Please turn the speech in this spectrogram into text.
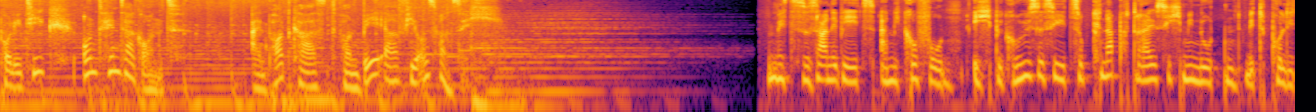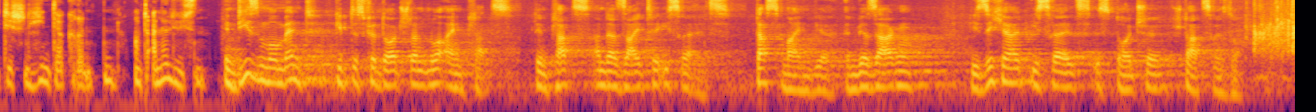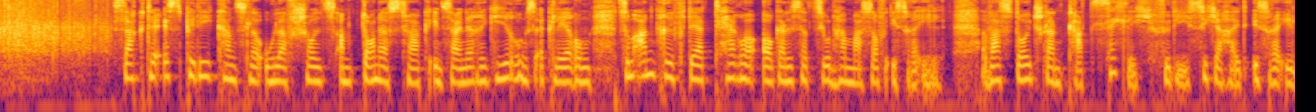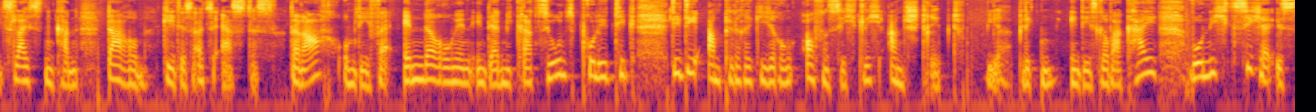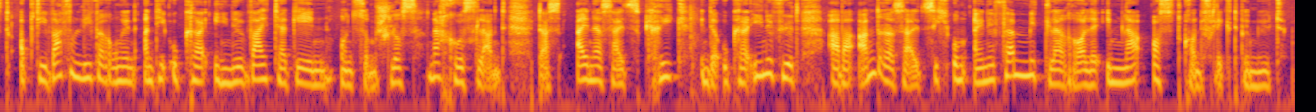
Politik und Hintergrund. Ein Podcast von BR24. Mit Susanne Beetz am Mikrofon. Ich begrüße Sie zu knapp 30 Minuten mit politischen Hintergründen und Analysen. In diesem Moment gibt es für Deutschland nur einen Platz, den Platz an der Seite Israels. Das meinen wir, wenn wir sagen, die Sicherheit Israels ist deutsche Staatsräson sagte SPD-Kanzler Olaf Scholz am Donnerstag in seiner Regierungserklärung zum Angriff der Terrororganisation Hamas auf Israel. Was Deutschland tatsächlich für die Sicherheit Israels leisten kann, darum geht es als erstes. Danach um die Veränderungen in der Migrationspolitik, die die Ampelregierung offensichtlich anstrebt. Wir blicken in die Slowakei, wo nicht sicher ist, ob die Waffenlieferungen an die Ukraine weitergehen und zum Schluss nach Russland das einerseits Krieg in der Ukraine führt, aber andererseits sich um eine Vermittlerrolle im Nahostkonflikt bemüht.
